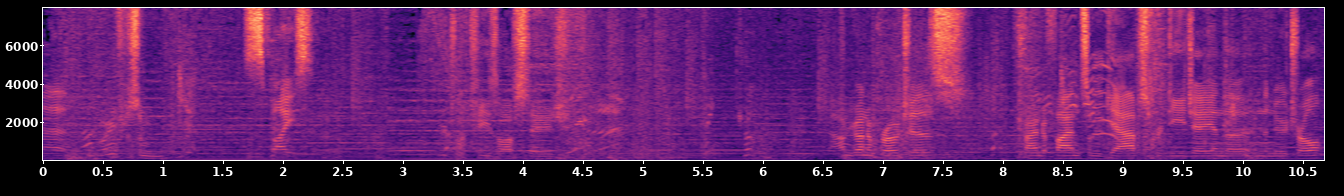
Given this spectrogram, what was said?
Uh, Going for some spice. neutral cheese off stage. Down gun approaches, trying to find some gaps for DJ in the in the neutral.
